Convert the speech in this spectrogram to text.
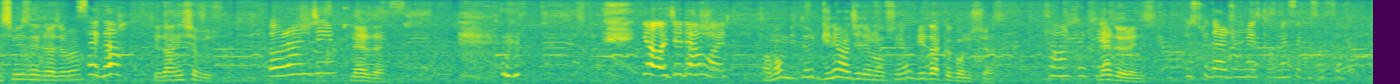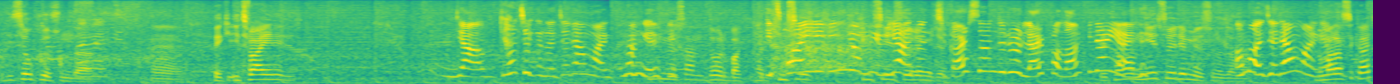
İsminiz nedir acaba? Seda, Seda ne iş yapıyorsun? Öğrenciyim. Nerede? Ya acelem var. Tamam bir dur yine acelen olsun ya. Bir dakika konuşacağız. Tamam peki. Nerede öğrencisin? Üsküdar Cumhuriyet Kız Meslek Lisesi. Lise okuyorsun daha. Evet. He. Peki itfaiye nedir? Ya gerçekten acelem var. Gitmem gerekiyor. Bilmiyorsan doğru bak. Hadi İtfaiye kimseye... bilmiyor muyum? kimseye Yangın söylemeyeceğim. çıkar söndürürler falan filan E tamam yani. niye söylemiyorsun o zaman? Ama acelem var. Numarası kaç?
